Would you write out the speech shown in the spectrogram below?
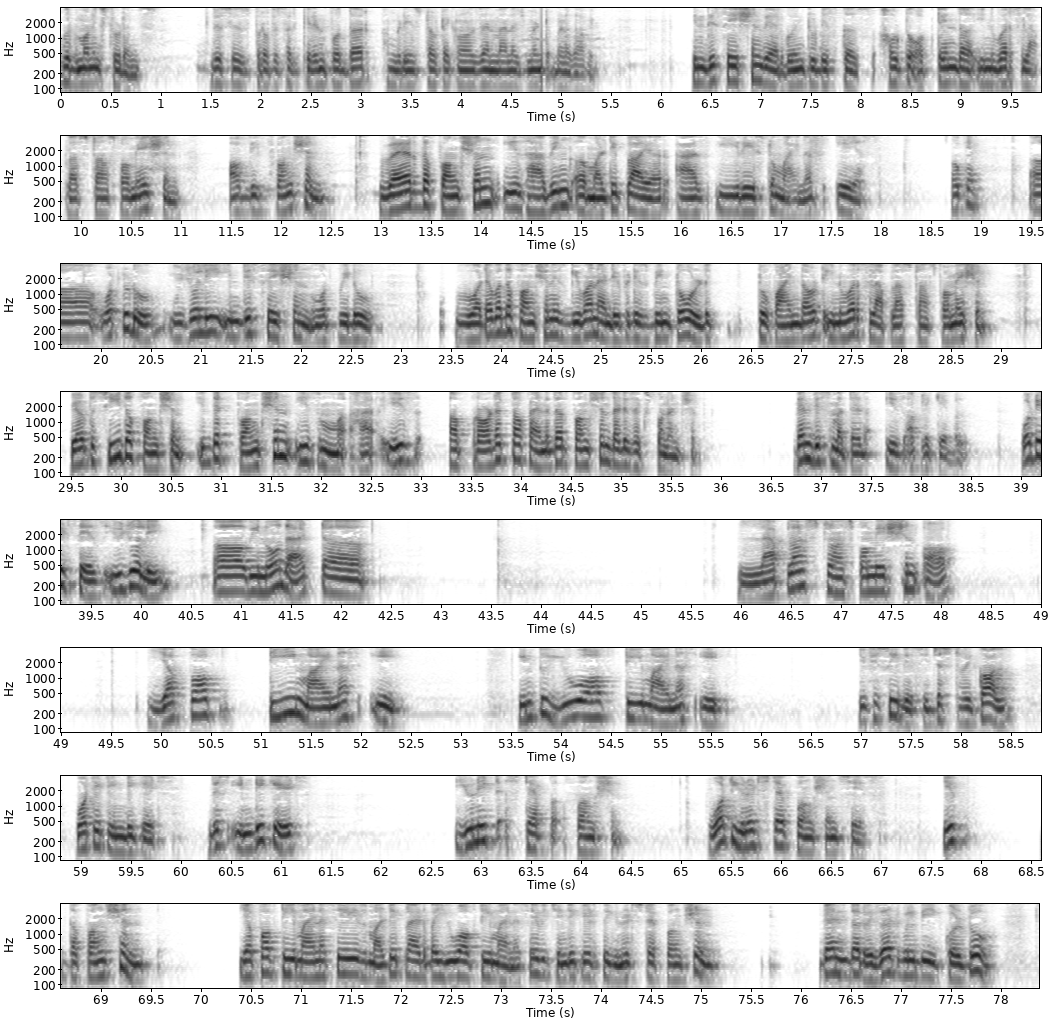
Good morning, students. This is Professor Kiran Potadar, Angadi Institute of Technology and Management, Belagavi. In this session, we are going to discuss how to obtain the inverse Laplace transformation of the function where the function is having a multiplier as e raised to minus as. Okay. Uh, what to do? Usually in this session, what we do, whatever the function is given and if it is been told to find out inverse Laplace transformation, we have to see the function. If that function is is a product of another function that is exponential, then this method is applicable. What it says, usually uh, we know that uh, Laplace transformation of f of t minus a into u of t minus a. If you see this, you just recall what it indicates. This indicates unit step function. What unit step function says? If the function f of t minus a is multiplied by u of t minus a which indicates the unit step function then the result will be equal to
